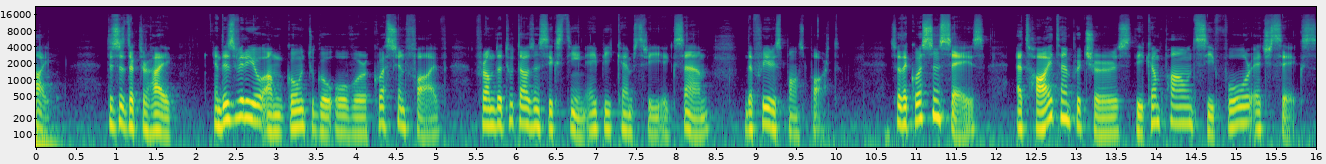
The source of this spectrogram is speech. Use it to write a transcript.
Hi, this is Dr. Hayek. In this video, I'm going to go over question 5 from the 2016 AP Chemistry exam, the free response part. So the question says, at high temperatures, the compound C4H6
